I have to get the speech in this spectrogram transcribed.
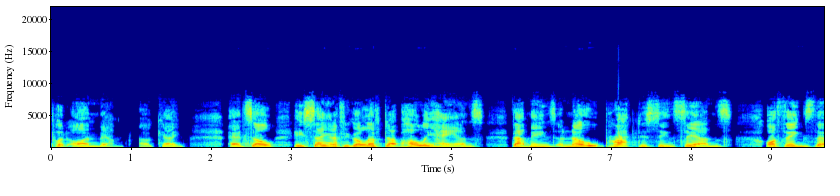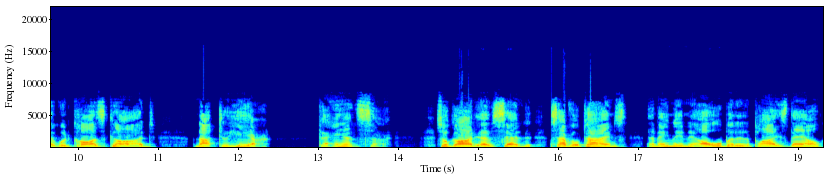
put on them. Okay? And so he's saying if you're going to lift up holy hands, that means no practicing sins or things that would cause God not to hear, to answer. So God has said several times, mainly in the Old, but it applies now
